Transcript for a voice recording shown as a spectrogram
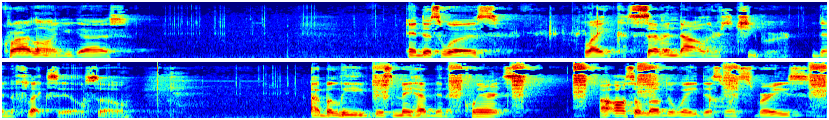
Krylon, you guys. And this was like $7 cheaper than the Flex Seal. So I believe this may have been a clearance. I also love the way this one sprays.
